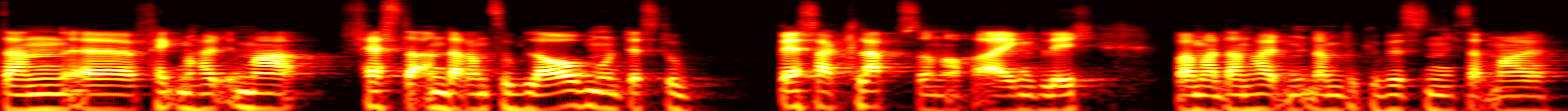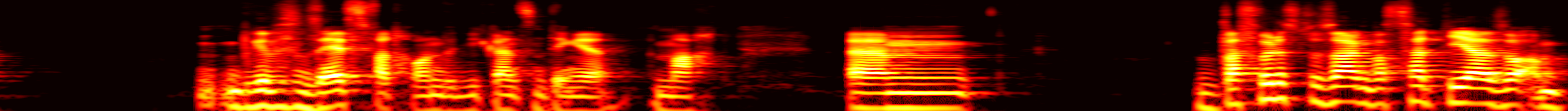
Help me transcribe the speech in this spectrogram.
dann äh, fängt man halt immer fester an daran zu glauben und desto besser klappt es dann auch eigentlich, weil man dann halt mit einem gewissen, ich sag mal, einem gewissen Selbstvertrauen die ganzen Dinge macht. Ähm, was würdest du sagen, was hat dir so am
